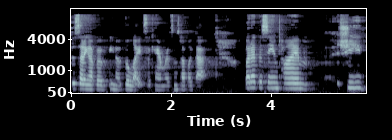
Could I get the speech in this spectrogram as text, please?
the setting up of you know the lights, the cameras, and stuff like that. But at the same time, she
